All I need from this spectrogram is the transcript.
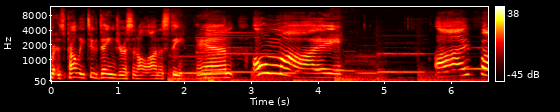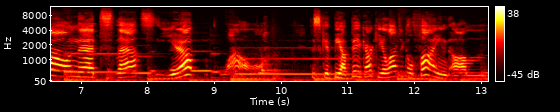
It's probably too dangerous in all honesty. And, oh my! I found it! That's, yep, Wow. This could be a big archaeological find. Um...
